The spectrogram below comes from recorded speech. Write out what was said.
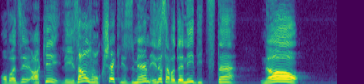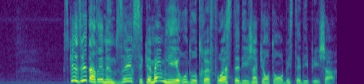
on va dire, OK, les anges vont coucher avec les humaines et là, ça va donner des titans. Non! Ce que Dieu est en train de nous dire, c'est que même les héros d'autrefois, c'était des gens qui ont tombé, c'était des pécheurs.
